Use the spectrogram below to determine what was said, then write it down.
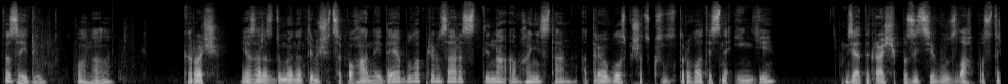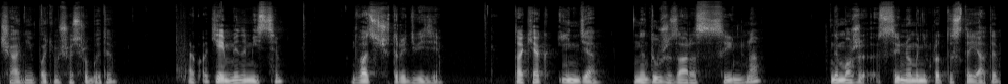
Та зайду, погнали. Коротше, я зараз думаю над тим, що це погана ідея була прямо зараз йти на Афганістан, а треба було спочатку сконцентруватись на Індії, взяти кращі позиції в узлах постачання і потім щось робити. Так, окей, ми на місці. 24 дивізії. Так як Індія не дуже зараз сильна, не може сильно мені протистояти,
